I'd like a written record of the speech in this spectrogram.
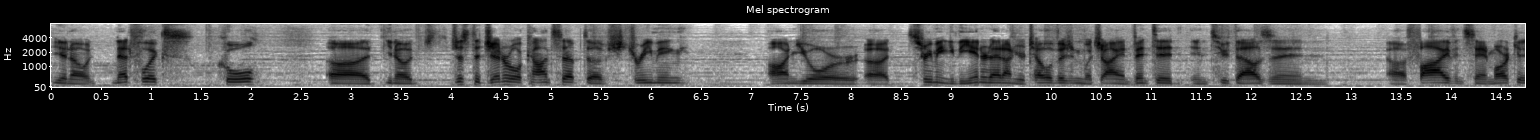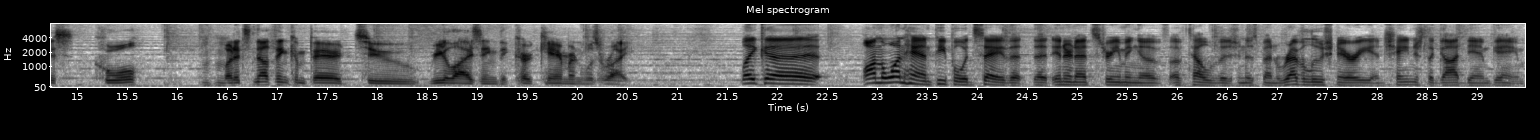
you know, Netflix, cool. Uh, you know, just the general concept of streaming on your uh, streaming the internet on your television, which I invented in 2005 in San Marcos. Cool. But it's nothing compared to realizing that Kirk Cameron was right. Like, uh, on the one hand, people would say that, that internet streaming of, of television has been revolutionary and changed the goddamn game.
